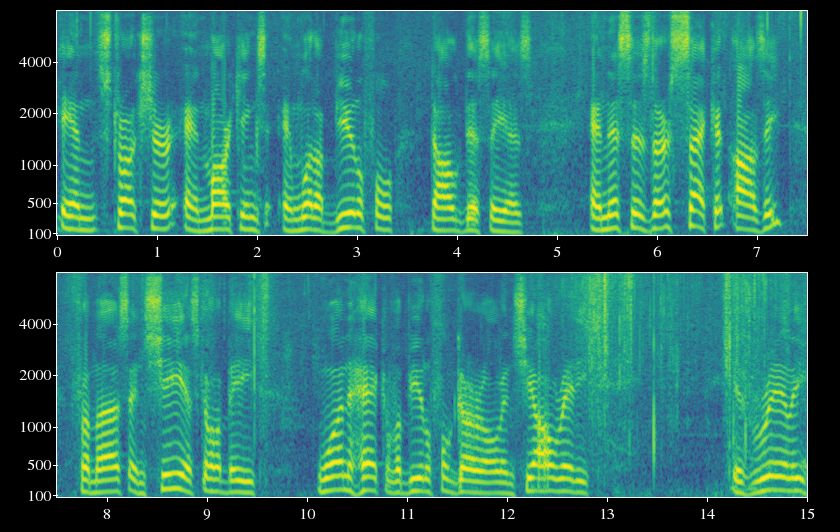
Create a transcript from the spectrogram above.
in structure and markings and what a beautiful dog this is. And this is their second Aussie from us and she is going to be one heck of a beautiful girl and she already is really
